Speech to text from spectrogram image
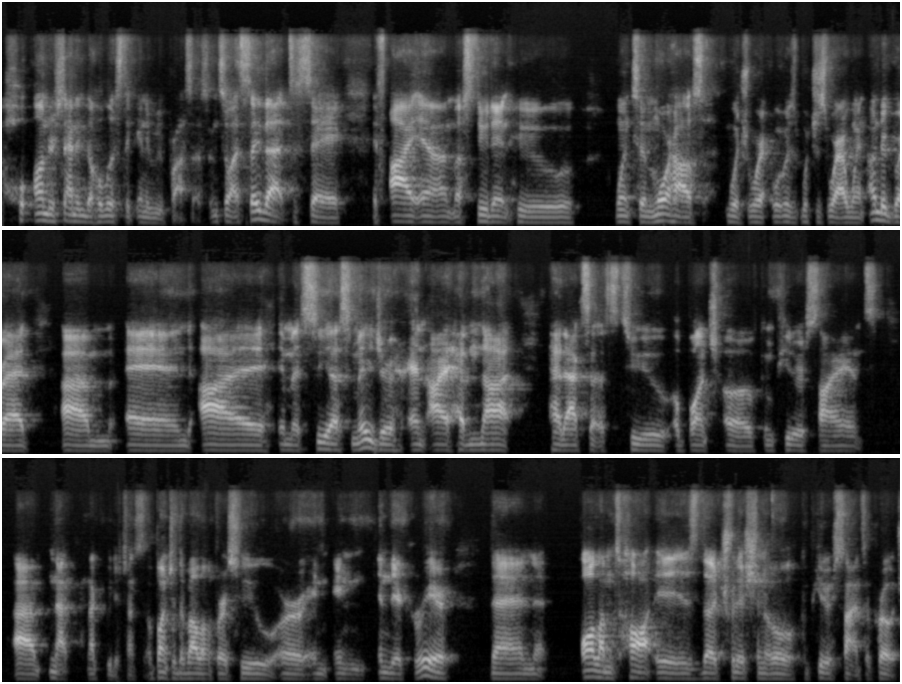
ho- understanding the holistic interview process. And so I say that to say, if I am a student who went to Morehouse, which was which is where I went undergrad, um, and I am a CS major, and I have not had access to a bunch of computer science, uh, not not computer science, a bunch of developers who are in in in their career. Then all I'm taught is the traditional computer science approach,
